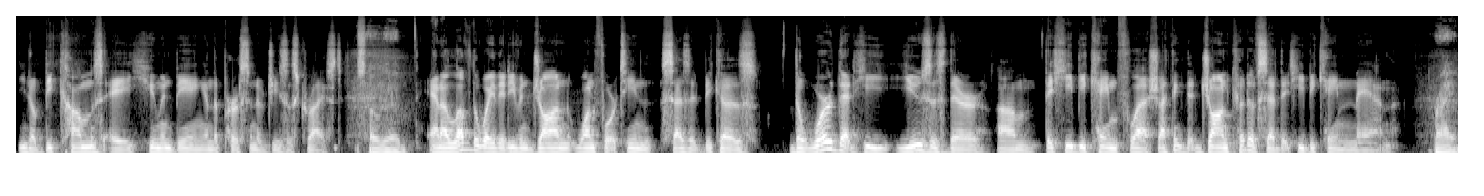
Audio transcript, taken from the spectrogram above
you know becomes a human being in the person of Jesus Christ. So good. And I love the way that even John 1:14 says it because the word that he uses there, um, that he became flesh, I think that John could have said that he became man. Right.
